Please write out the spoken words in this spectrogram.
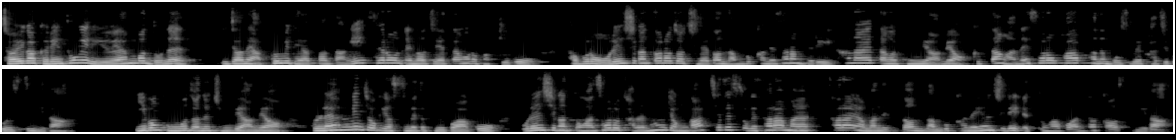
저희가 그린 통일 이후의 한반도는 이전에 아픔이 되었던 땅이 새로운 에너지의 땅으로 바뀌고 더불어 오랜 시간 떨어져 지내던 남북한의 사람들이 하나의 땅을 공유하며 그 땅 안에 서로 화합하는 모습을 가지고 있습니다. 이번 공모전을 준비하며 본래 한민족이었음에도 불구하고 오랜 시간 동안 서로 다른 환경과 체제 속에 살아야만 했던 남북한의 현실이 애통하고 안타까웠습니다.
